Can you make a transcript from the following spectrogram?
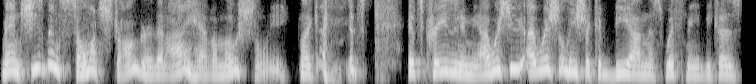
man, she's been so much stronger than I have emotionally. Like mm-hmm. it's it's crazy to me. I wish you I wish Alicia could be on this with me because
